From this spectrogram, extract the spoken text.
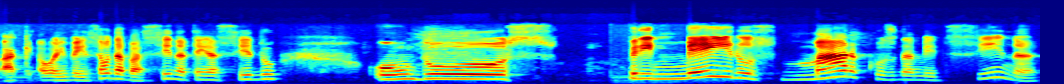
a, a invenção da vacina tenha sido um dos primeiros marcos da medicina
